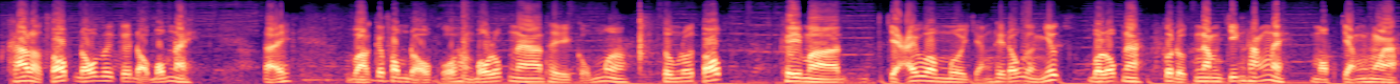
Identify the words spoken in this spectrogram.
khá là tốt đối với cái đội bóng này. Đấy và cái phong độ của thằng Bologna thì cũng uh, tương đối tốt. Khi mà trải qua 10 trận thi đấu gần nhất Bologna có được 5 chiến thắng này một trận hòa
